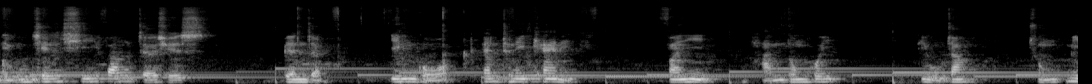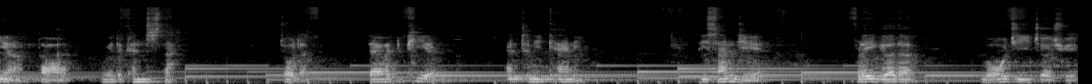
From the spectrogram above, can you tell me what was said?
牛津西方哲学史，编者英国 Anthony Kenny，翻译韩东辉。第五章：从密尔到维特根斯坦。作者 David Peer、Anthony Kenny。第三节：弗雷格的逻辑哲学。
